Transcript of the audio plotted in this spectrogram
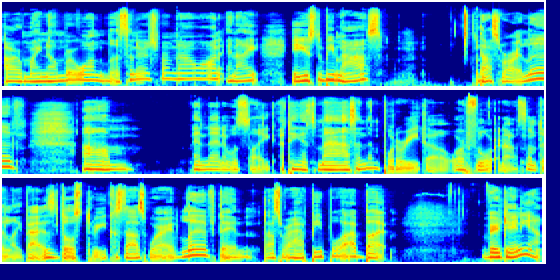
are my number one listeners from now on. And I it used to be Mass. That's where I live. Um and then it was like I think it's Mass and then Puerto Rico or Florida, something like that. It's those three because that's where I've lived and that's where I have people at. But Virginia,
